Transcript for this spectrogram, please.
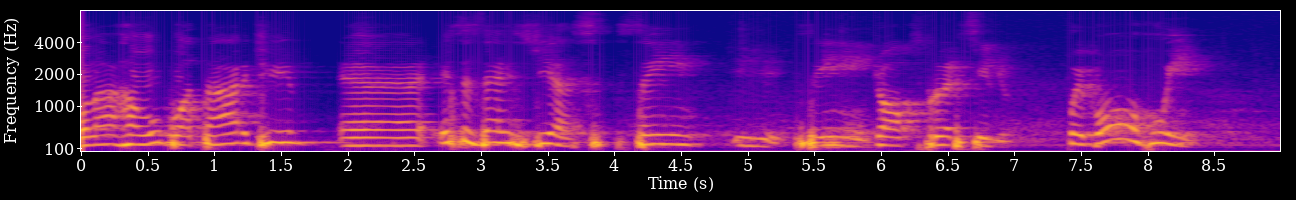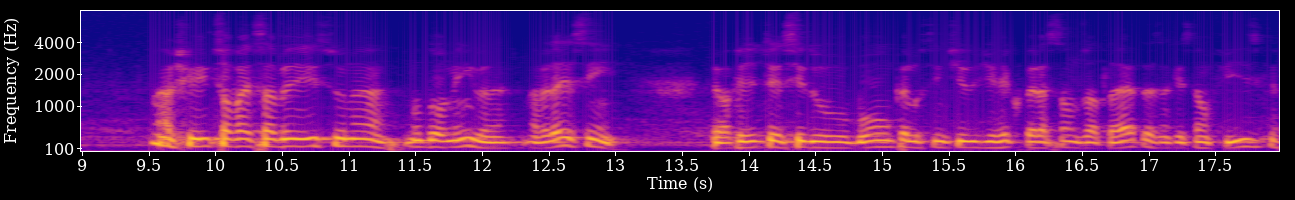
Olá, Raul, boa tarde. É, esses 10 dias sem, sem jogos para o Ercílio, foi bom ou ruim? Acho que a gente só vai saber isso no domingo, né? Na verdade, sim. Eu acredito ter sido bom pelo sentido de recuperação dos atletas, na questão física.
